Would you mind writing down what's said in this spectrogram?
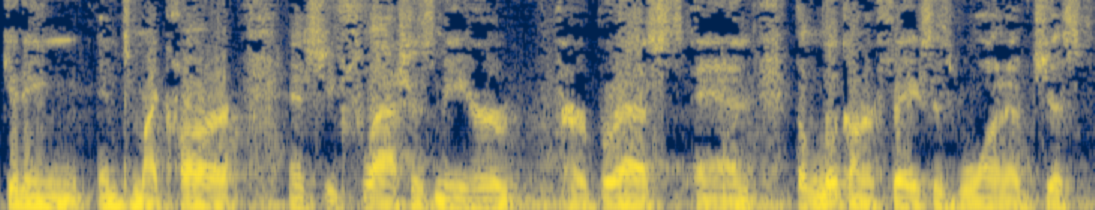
getting into my car and she flashes me her her breast and the look on her face is one of just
